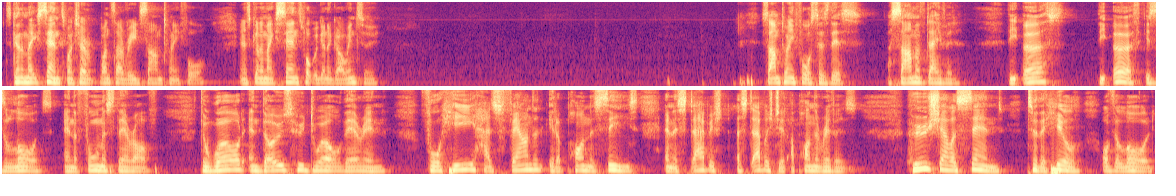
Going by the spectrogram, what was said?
It's going to make sense once I, once I read Psalm 24. And it's going to make sense what we're going to go into. Psalm 24 says this a psalm of David. The earth, the earth is the Lord's and the fullness thereof, the world and those who dwell therein for he has founded it upon the seas and established, established it upon the rivers. Who shall ascend to the hill of the Lord,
